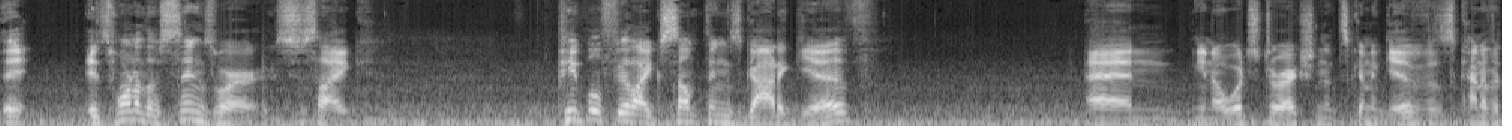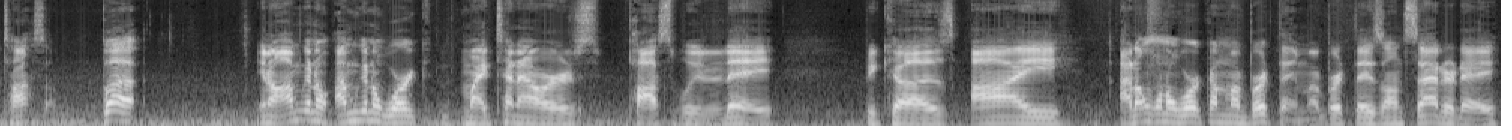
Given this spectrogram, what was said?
it it's one of those things where it's just like people feel like something's got to give, and you know which direction it's going to give is kind of a toss up. But you know, I'm gonna I'm gonna work my ten hours possibly today because I I don't want to work on my birthday. My birthday's on Saturday,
